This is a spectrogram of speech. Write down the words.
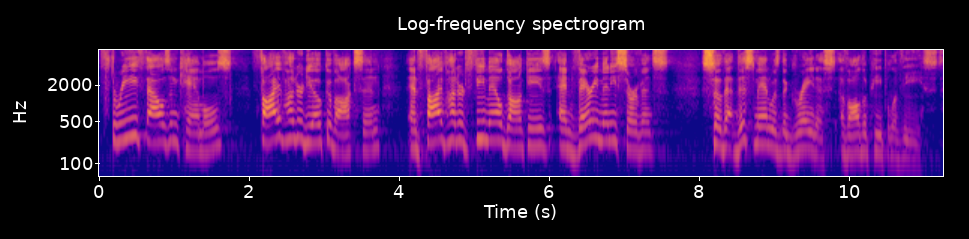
3,000 camels, 500 yoke of oxen, and 500 female donkeys and very many servants, so that this man was the greatest of all the people of the East.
